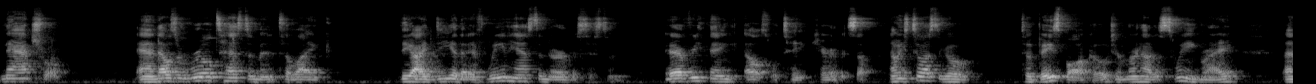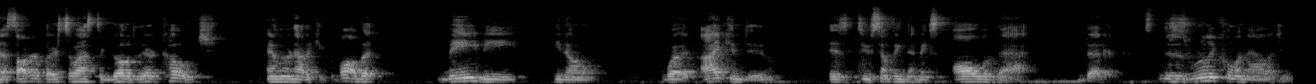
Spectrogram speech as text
natural. And that was a real testament to like the idea that if we enhance the nervous system, everything else will take care of itself. Now he still has to go to a baseball coach and learn how to swing, right? And a soccer player still has to go to their coach and learn how to kick the ball. But maybe, you know, what I can do is do something that makes all of that better. There's this really cool analogy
